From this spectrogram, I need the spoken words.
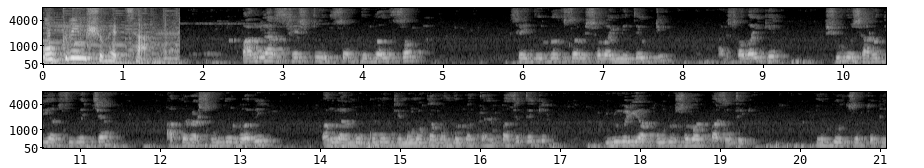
অগ্রিম শুভেচ্ছা। বাংলার শ্রেষ্ঠ উৎসব, দুর্গা উৎসব। সেই দুর্গা উৎসবে সবাই মেতে উঠি। আর সবাইকে শুভ শারদীয়ার শুভেচ্ছা। আপনারা সুন্দরভাবে বাংলার মুখ্যমন্ত্রী মমতা বন্দ্যোপাধ্যায়ের পাশে থেকে, উলুবেড়িয়া পৌরসভার পাশে থেকে দুর্গোৎসবটাকে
